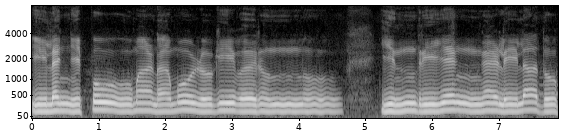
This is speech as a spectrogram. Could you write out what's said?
ഇലഞ്ഞിപ്പൂമണമൊഴുകി വരുന്നു. ഇന്ദ്രിയങ്ങളിലതു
